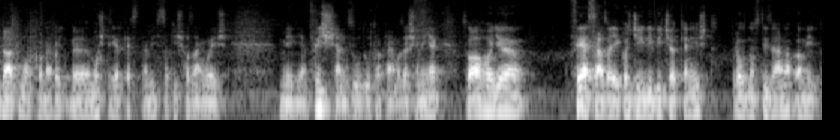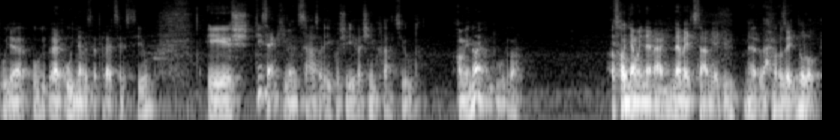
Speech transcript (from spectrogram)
dátumokkal, mert hogy most érkeztem vissza kis hazánkba, és még ilyen frissen zúdultak rám az események. Szóval, hogy fél százalékos GDP csökkenést prognosztizálnak, amit ugye úgynevezett recesszió, és 19 százalékos éves inflációt, ami nagyon durva az hagyjám, hogy nem, nem egy számjegyű, mert az egy dolog.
